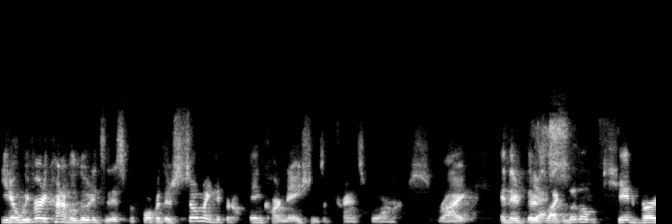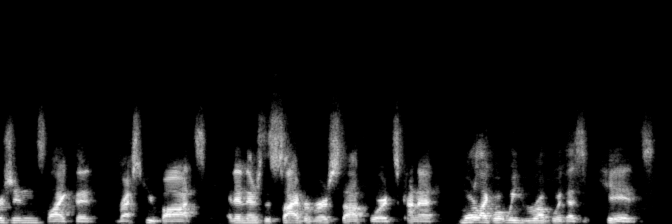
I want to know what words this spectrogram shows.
you know, we've already kind of alluded to this before, but there's so many different incarnations of Transformers, right? And there, there's Yes. like little kid versions, like the rescue bots, and then there's the Cyberverse stuff where it's kind of more like what we grew up with as kids.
